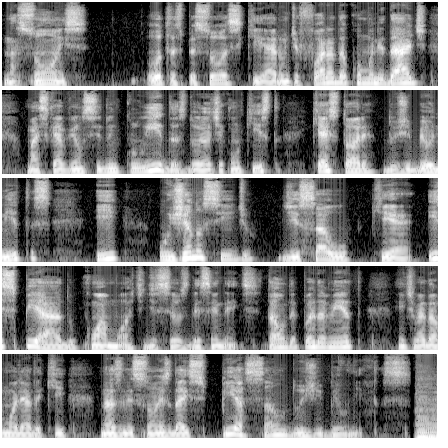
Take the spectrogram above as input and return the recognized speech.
nações, outras pessoas que eram de fora da comunidade, mas que haviam sido incluídas durante a conquista, que é a história dos gibeonitas e o genocídio de Saul, que é espiado com a morte de seus descendentes. Então, depois da vinheta, a gente vai dar uma olhada aqui nas lições da expiação dos gibeonitas. Bom,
